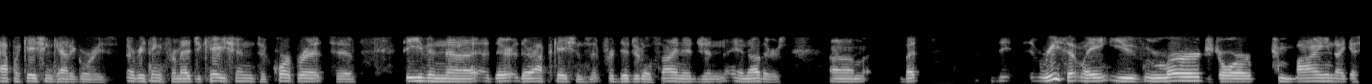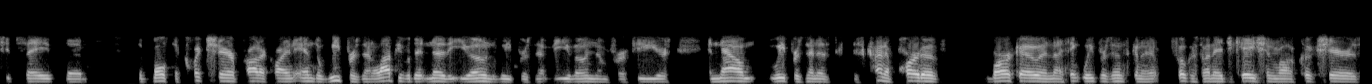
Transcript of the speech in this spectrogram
application categories, everything from education to corporate to, to even uh, their, their applications for digital signage and, and others. Um, but the, recently you've merged or combined, I guess you'd say, the, the, both the ClickShare product line and the WePresent. A lot of people didn't know that you owned WePresent, but you've owned them for a few years. And now WePresent is, is kind of part of Barco, and I think WePresent is going to focus on education while ClickShare is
